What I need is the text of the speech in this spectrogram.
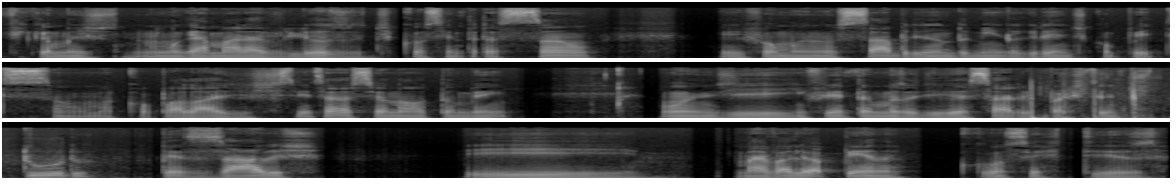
ficamos num lugar maravilhoso de concentração e fomos no sábado e no domingo a grande competição, uma Copa Lages sensacional também, onde enfrentamos adversários bastante duros, pesados e mas valeu a pena, com certeza.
